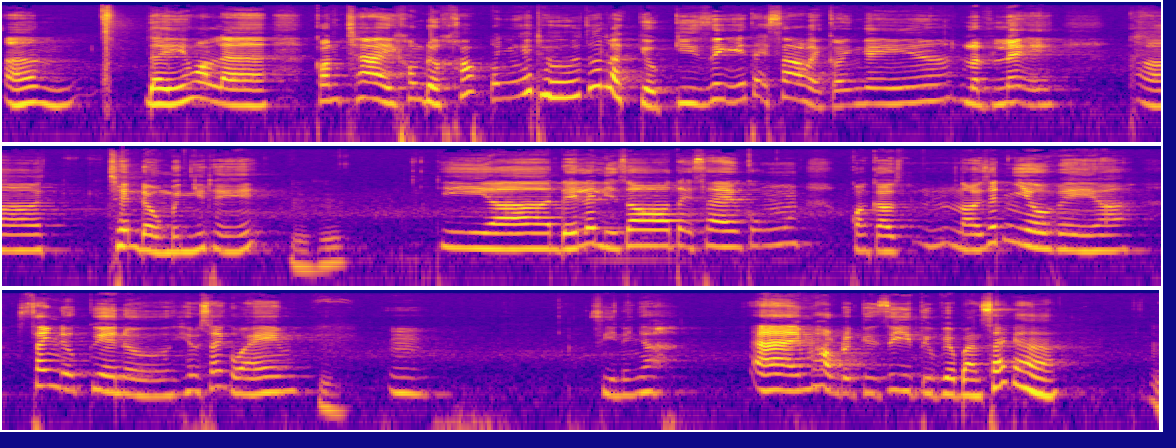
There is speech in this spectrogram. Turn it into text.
à, đấy hoặc là con trai không được khóc có những cái thứ rất là kiểu kỳ dị ấy. tại sao phải có những cái luật lệ ờ, trên đầu mình như thế Ừ. thì ờ, đấy là lý do tại sao em cũng quảng cáo nói rất nhiều về uh, sách nữ quyền ở hiệu sách của em Ừ. ừ. gì nữa nhá à em học được cái gì từ việc bán sách à Ừ.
